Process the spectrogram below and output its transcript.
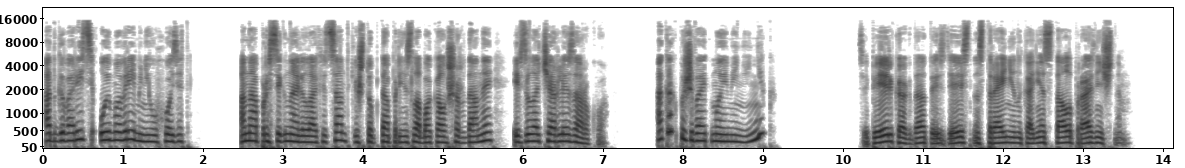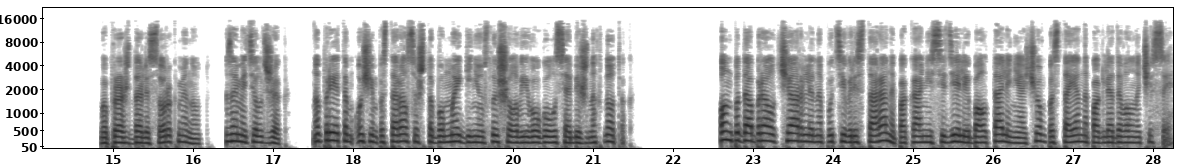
отговорить уйма времени уходит. Она просигналила официантке, чтобы та принесла бокал шардоне и взяла Чарли за руку. «А как поживает мой именинник?» «Теперь, когда ты здесь, настроение наконец стало праздничным». «Мы прождали сорок минут», — заметил Джек, но при этом очень постарался, чтобы Мэгги не услышала в его голосе обиженных ноток. Он подобрал Чарли на пути в ресторан, и пока они сидели и болтали ни о чем, постоянно поглядывал на часы.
